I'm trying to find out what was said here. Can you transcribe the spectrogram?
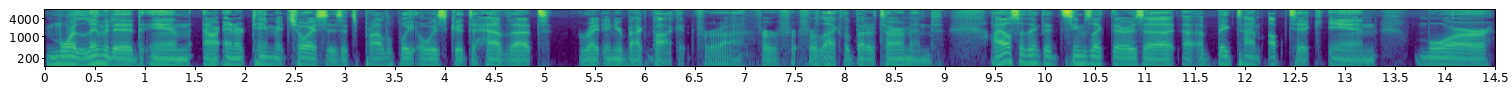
more limited in our entertainment choices, it's probably always good to have that right in your back pocket, for uh, for, for for lack of a better term. And I also think that it seems like there's a a big time uptick in more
